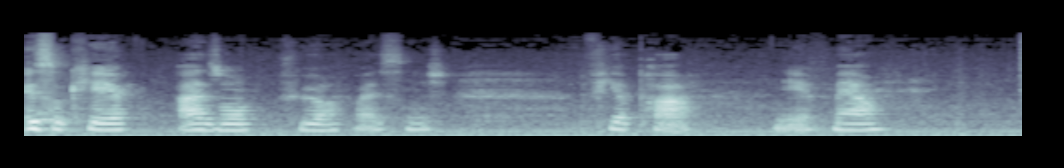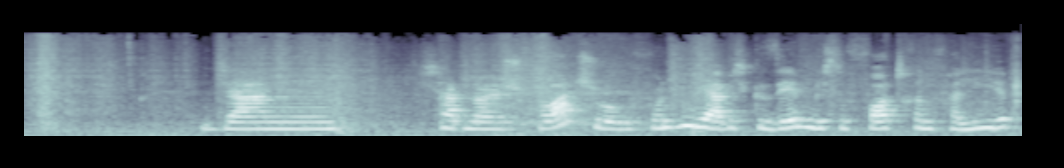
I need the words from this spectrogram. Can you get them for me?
Ist okay. Also für, weiß nicht, vier Paar. Nee, mehr. Dann, ich habe neue Sportschuhe gefunden. Die habe ich gesehen, mich sofort drin verliebt.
